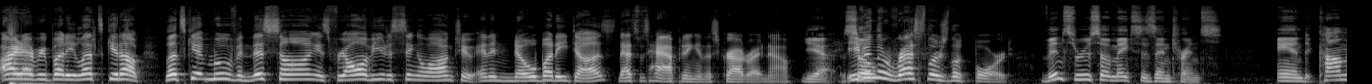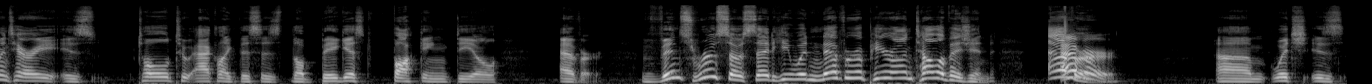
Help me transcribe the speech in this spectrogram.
all right everybody let's get up let's get moving this song is for all of you to sing along to and then nobody does that's what's happening in this crowd right now yeah. even the wrestlers look bored Vince Russo makes his entrance, and commentary is told to act like this is the biggest fucking deal ever. Vince Russo said he would never appear on television. Ever. ever um, which is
